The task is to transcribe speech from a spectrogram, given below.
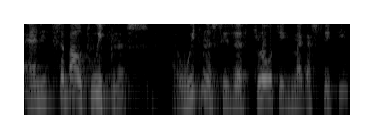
And it's about Witness. Witness is a floating megacity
